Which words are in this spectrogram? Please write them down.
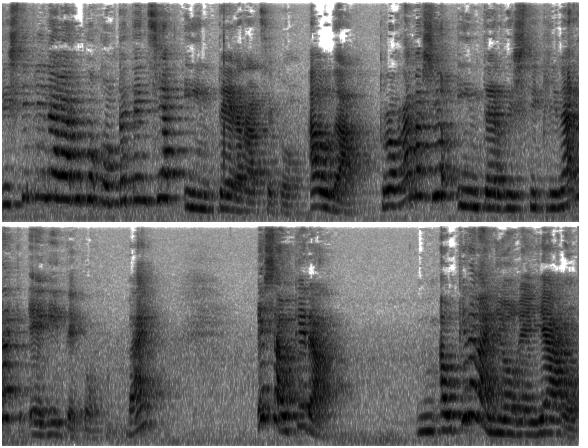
disiplina barruko kompetentziak integratzeko. Hau da, programazio interdisciplinarrak egiteko, bai? Ez aukera, aukera baino gehiago,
